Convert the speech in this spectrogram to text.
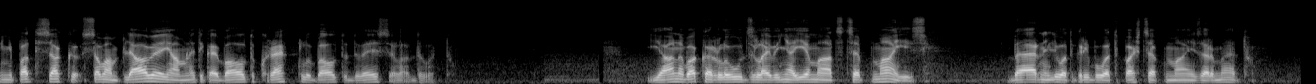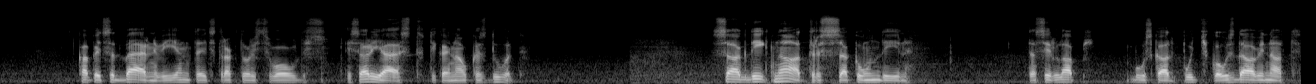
Viņa pati saka, savām pļāvējām ne tikai baltu kreklu, baltu dvēseli dotu. Jāna vakar lūdza, lai viņai iemāca cept maizi. Bērni ļoti gribot pašcept maizi ar medu. Kāpēc tad bērni viena, teica traktorists Voldis. Es arī ēstu, tikai nav kas dod. Sāk dīgt nātris, saka Undīne. Tas ir labi. Būs kāda puķa, ko uzdāvināt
